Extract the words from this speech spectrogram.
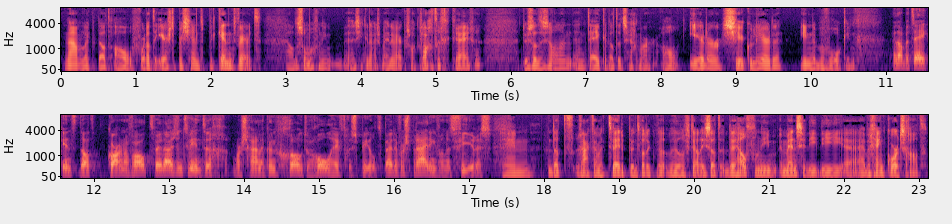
Namelijk dat al voordat de eerste patiënt bekend werd, hadden sommige van die eh, ziekenhuismedewerkers al klachten gekregen. Dus dat is al een, een teken dat het zeg maar al eerder circuleerde in de bevolking. En dat betekent dat carnaval 2020 waarschijnlijk een grote rol heeft gespeeld bij de verspreiding van het virus. En dat raakt aan mijn tweede punt wat ik wil, wilde vertellen, is dat de helft van die mensen die, die uh, hebben geen koorts gehad.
